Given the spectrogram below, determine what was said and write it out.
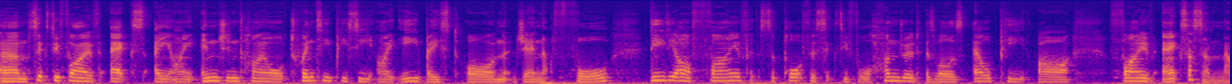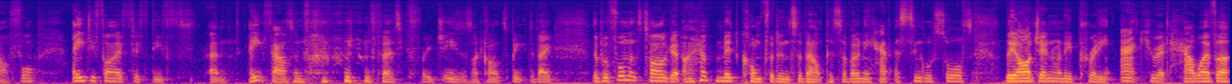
Um, 65X AI engine tile, 20 PCIe based on Gen 4, DDR5 support for 6400 as well as LPR 5X, that's a mouthful, 8550, um, 8533, Jesus, I can't speak today. The performance target, I have mid confidence about this, I've only had a single source, they are generally pretty accurate, however,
